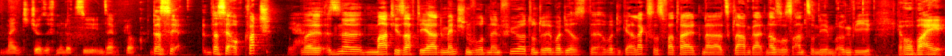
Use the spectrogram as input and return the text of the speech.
meint Joseph Malozzi in seinem Blog. Das ist ja, das ist ja auch Quatsch. Ja, weil ne, Marty sagte ja, die Menschen wurden entführt und über die, über die Galaxis verteilt und als Sklaven gehalten, also es anzunehmen, irgendwie. Ja, wobei,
